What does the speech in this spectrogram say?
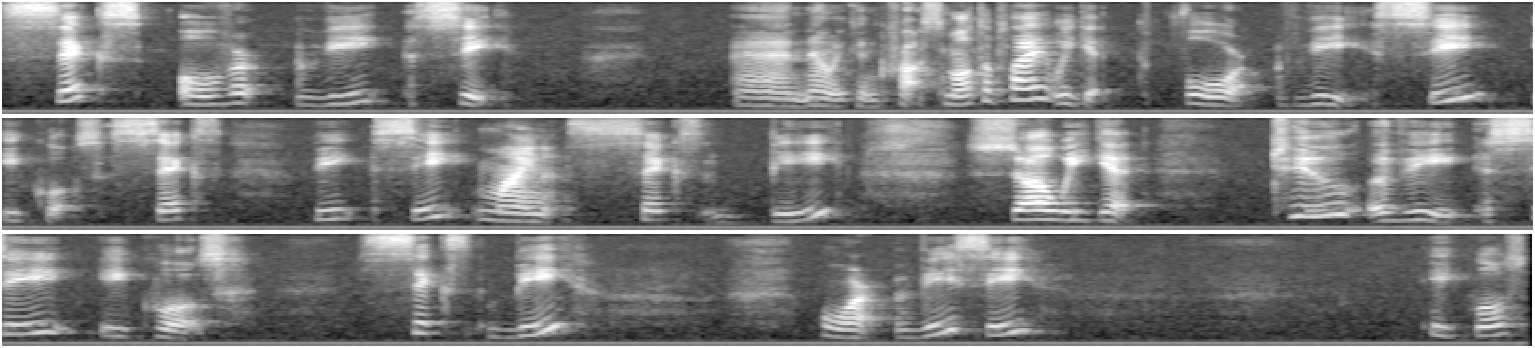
6 over vc. And now we can cross multiply. We get 4vc equals 6vc minus 6b. So we get 2vc equals 6b or vc equals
